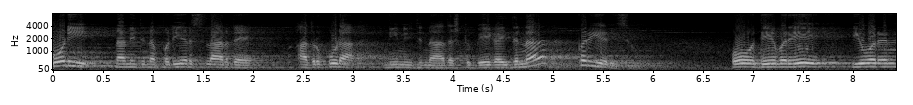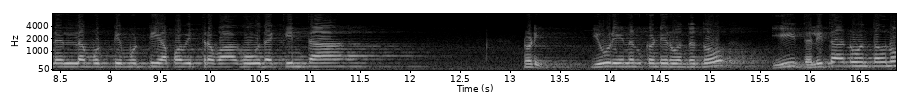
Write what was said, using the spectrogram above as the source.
ನೋಡಿ ನಾನು ಇದನ್ನು ಪರಿಹರಿಸಲಾರದೆ, ಆದರೂ ಕೂಡ ನೀನು ಇದನ್ನು ಆದಷ್ಟು ಬೇಗ ಇದನ್ನು ಪರಿಹರಿಸು. ಓ ದೇವರೇ, ಇವರನ್ನೆಲ್ಲ ಮುಟ್ಟಿ ಮುಟ್ಟಿ ಅಪವಿತ್ರವಾಗುವುದಕ್ಕಿಂತ ನೋಡಿ, ಇವರು ಏನು ಅನ್ಕೊಂಡಿರುವಂಥದ್ದು ಈ ದಲಿತ ಅನ್ನುವಂಥವನು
